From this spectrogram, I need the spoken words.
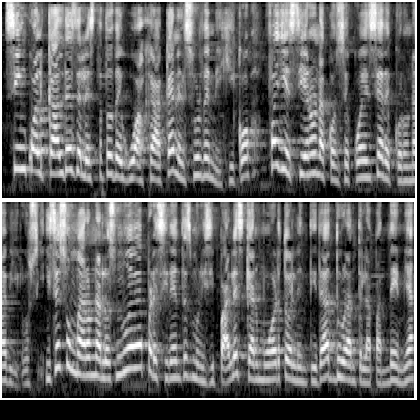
Cinco alcaldes del estado de Oaxaca, en el sur de México, fallecieron a consecuencia de coronavirus y se sumaron a los nueve presidentes municipales que han muerto en la entidad durante la pandemia,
